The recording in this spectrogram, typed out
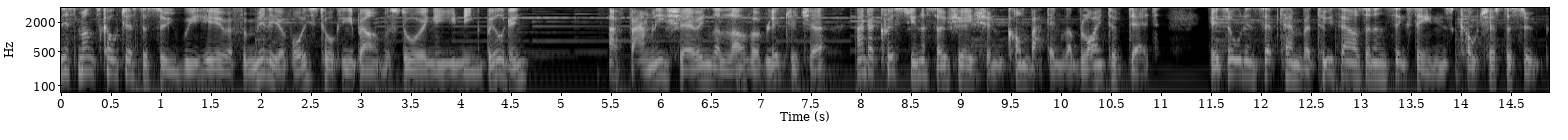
this month's Colchester Soup, we hear a familiar voice talking about restoring a unique building, a family sharing the love of literature, and a Christian association combating the blight of debt. It's all in September 2016's Colchester Soup.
